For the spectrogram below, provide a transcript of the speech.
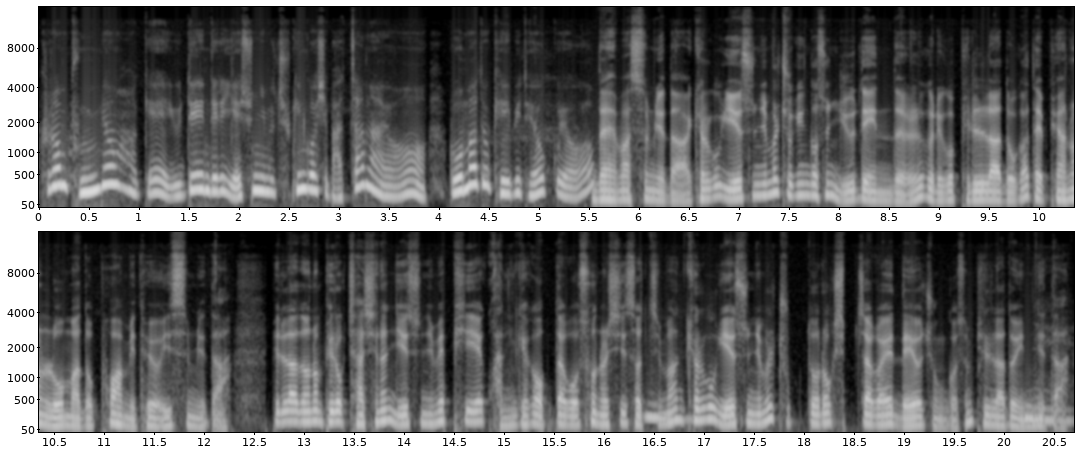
그럼 분명하게 유대인들이 예수님을 죽인 것이 맞잖아요. 로마도 개입이 되었고요. 네, 맞습니다. 결국 예수님을 죽인 것은 유대인들 그리고 빌라도가 대표하는 로마도 포함이 되어 있습니다. 빌라도는 비록 자신은 예수님의 피에 관계가 없다고 손을 씻었지만 결국 예수님을 죽도록 십자가에 내어준 것은 빌라도입니다. 네.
